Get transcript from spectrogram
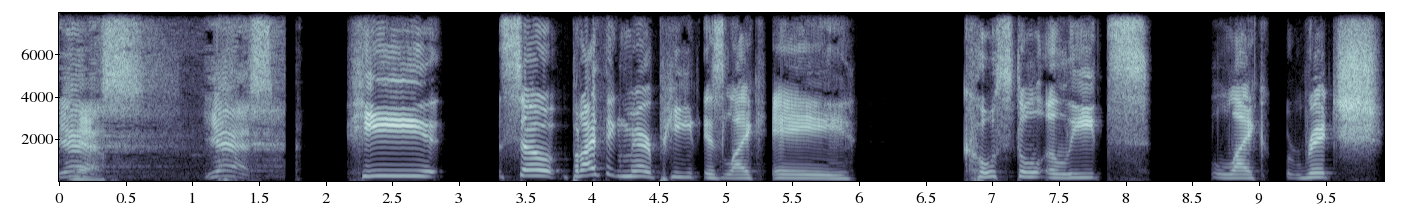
Yes. Yes. he so but i think mayor pete is like a coastal elite like rich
